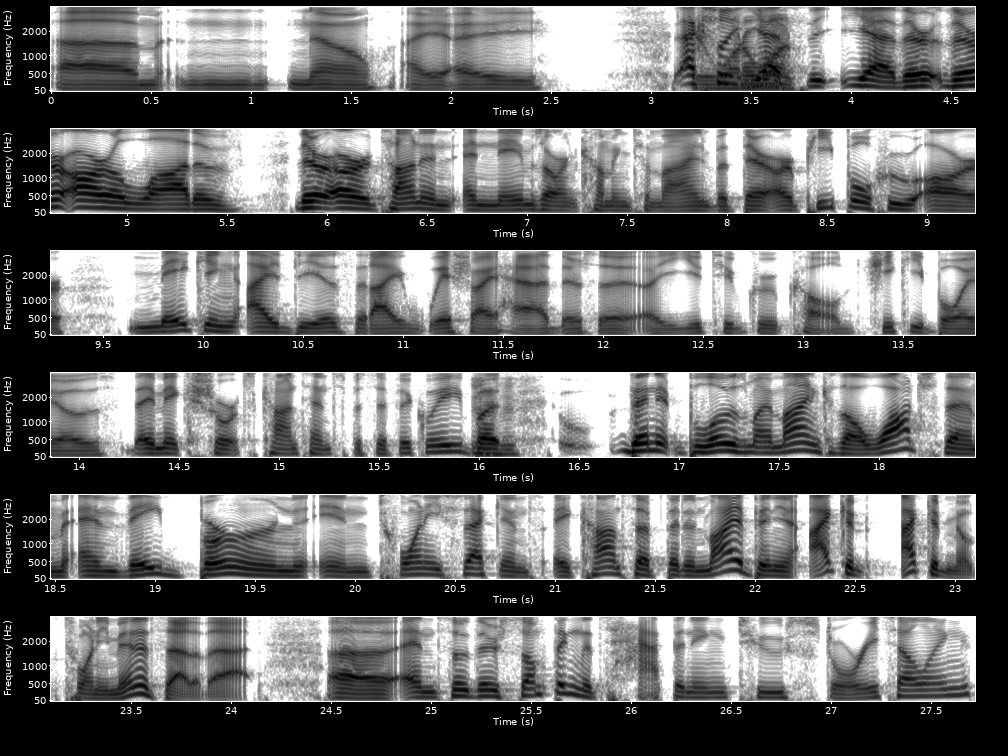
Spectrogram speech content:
Um, n- no, I, I actually yes, the, yeah. There there are a lot of there are a ton, and, and names aren't coming to mind, but there are people who are making ideas that I wish I had. There's a, a YouTube group called Cheeky Boyos. They make shorts content specifically, but then it blows my mind because I'll watch them and they burn in 20 seconds a concept that, in my opinion, I could I could milk 20 minutes out of that. Uh, and so there's something that's happening to storytelling,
